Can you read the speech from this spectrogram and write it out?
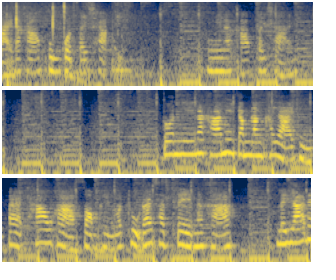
ายนะคะปุ่มกดไฟฉาย รงนี้นะคะไฟฉาย ตัวนี้นะคะมีกำลังขยายถึง 8 เท่าค่ะส่องเห็นวัตถุได้ชัดเจนนะคะ ระยะใน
